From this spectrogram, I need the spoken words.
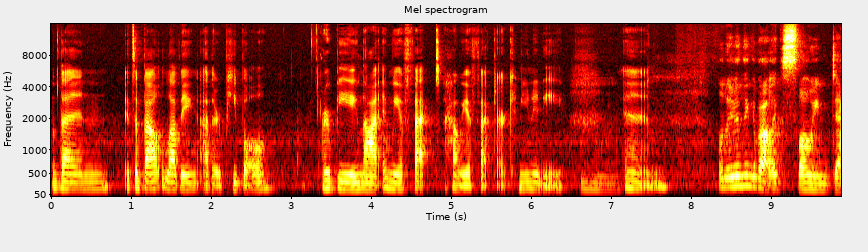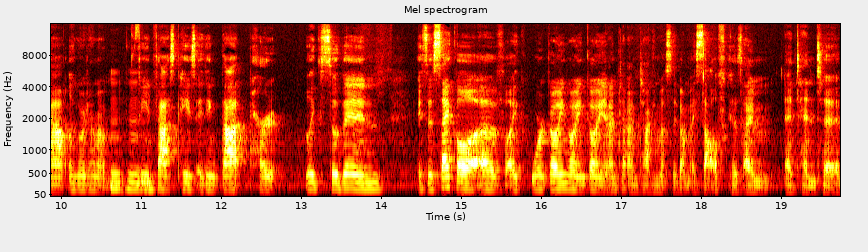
then it's about loving other people or being that, and we affect how we affect our community. And Well, even think about like slowing down, like we we're talking about Mm-hmm. being fast paced. I think that part, like, so then it's a cycle of like we're going, going, going. I'm, t- I'm talking mostly about myself because I'm I tend to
